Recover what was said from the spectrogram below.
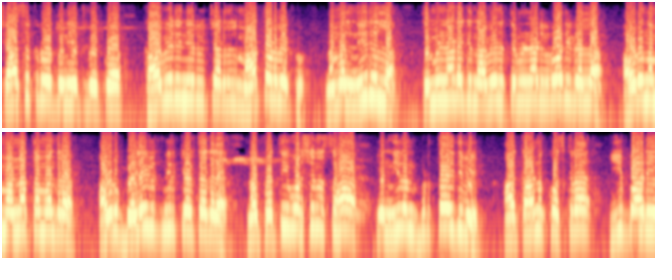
ಶಾಸಕರು ಧ್ವನಿ ಎತ್ತಬೇಕು, ಕಾವೇರಿ ನೀರು ವಿಚಾರದಲ್ಲಿ ಮಾತಾಡಬೇಕು. ನಮ್ಮಲ್ಲಿ ನೀರಿಲ್ಲ. ತಮಿಳ್ನಾಡಿಗೆ ನಾವೇನು ತಮಿಳ್ನಾಡು ವಿರೋಧಿಗಳಲ್ಲ ಅವರು ನಮ್ಮ ಅಣ್ಣ ತಮ್ಮಂದ್ರ. ಅವರು ಬೆಳೆಗಳಿಗೆ ನೀರು ಕೇಳ್ತಾ ಇದಾರೆ ನಾವು ಪ್ರತಿ ವರ್ಷನೂ ಸಹ ಏನ್ ನೀರನ್ನು ಬಿಡ್ತಾ ಇದೀವಿ ಆ ಕಾರಣಕ್ಕೋಸ್ಕರ ಈ ಬಾರಿ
